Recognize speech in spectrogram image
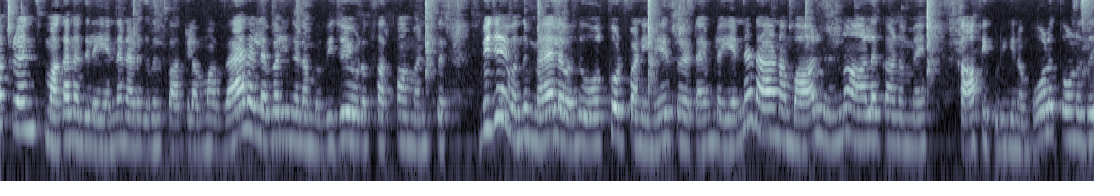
வாட்ஸ்அப் ஃப்ரெண்ட்ஸ் மகநதியில் என்ன நடக்குதுன்னு பார்க்கலாமா? வேற லெவலுங்க நம்ம விஜயோட பர்ஃபார்மன்ஸ் விஜய் வந்து மேலே வந்து ஒர்க் அவுட் பண்ணினே இருக்கிற டைமில் என்னடா நம்ம ஆள் இன்னும் ஆளை காணுமே? காஃபி குடிக்கணும் போல தோணுது.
